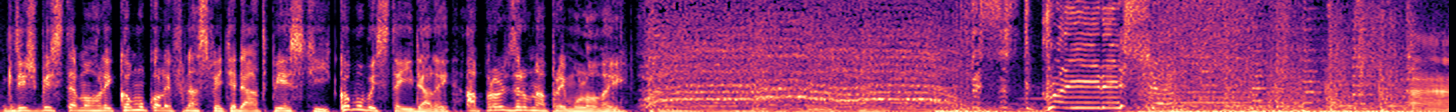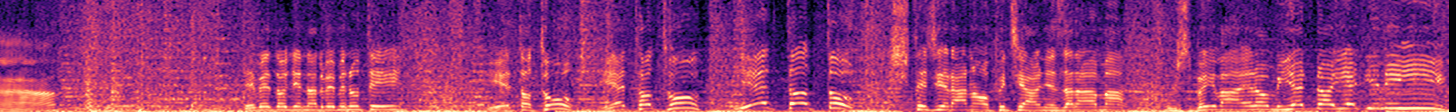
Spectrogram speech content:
Když byste mohli komukoliv na světě dát pěstí, komu byste jí dali a proč zrovna Primulovi? 9 hodin na 2 minuty. Je to tu, je to tu, je to tu. Čtyři ráno oficiálně za náma. Už zbývá jenom jedno jediný.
